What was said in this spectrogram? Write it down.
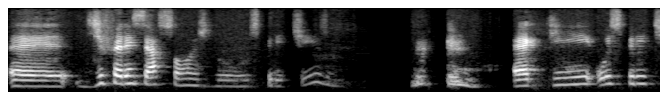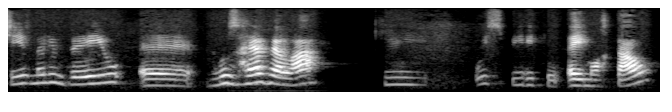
é, diferenciações do espiritismo é que o espiritismo ele veio é, nos revelar que o espírito é imortal,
